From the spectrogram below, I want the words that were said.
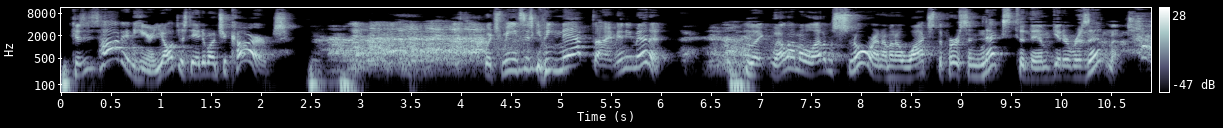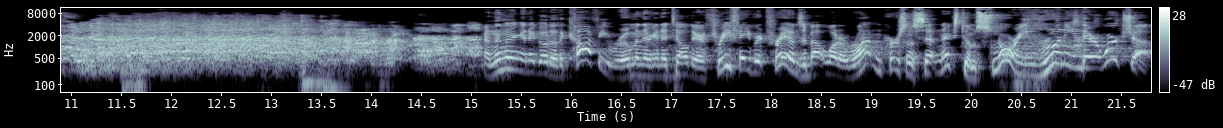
Because it's hot in here. And y'all just ate a bunch of carbs. which means it's going to be nap time any minute. Like, well, I'm going to let them snore and I'm going to watch the person next to them get a resentment. and then they're going to go to the coffee room and they're going to tell their three favorite friends about what a rotten person sat next to them snoring, ruining their workshop.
